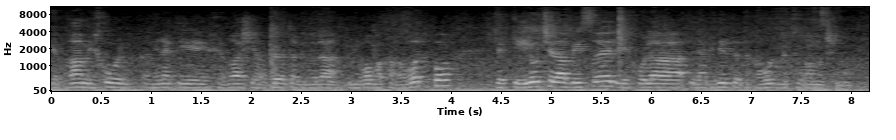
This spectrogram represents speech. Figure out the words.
חברה מחו"ל כנראה תהיה חברה שהיא הרבה יותר גדולה מרוב החברות פה, ופעילות שלה בישראל יכולה להגדיל את התחרות בצורה משמעותית.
